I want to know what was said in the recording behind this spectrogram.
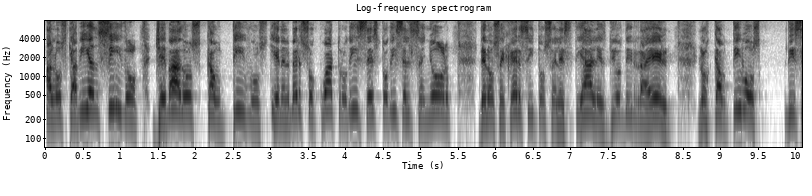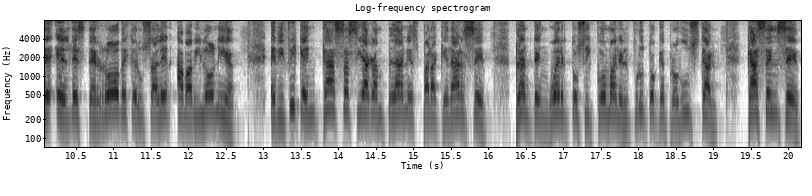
a los que habían sido llevados cautivos. Y en el verso 4 dice, esto dice el Señor de los ejércitos celestiales, Dios de Israel, los cautivos Dice, el desterró de Jerusalén a Babilonia. Edifiquen casas y hagan planes para quedarse. Planten huertos y coman el fruto que produzcan. Cásense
